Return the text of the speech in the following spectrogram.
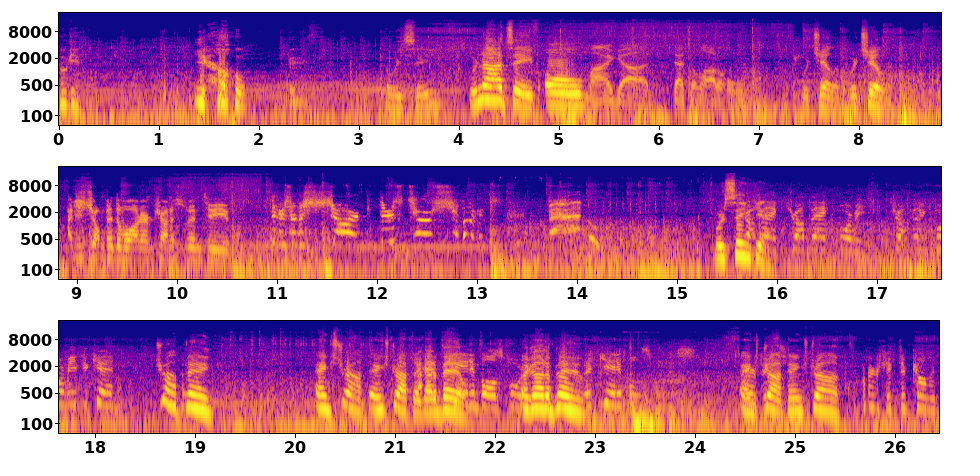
okay. Yo! Are we safe? We're not safe. Oh my god. That's a lot of holes. We're chilling, we're chilling. I just jumped in the water. I'm trying to swim to you. There's a shark. There's two sharks. No! We're Drop sinking. bank. Drop bank for me. Drop bank for me if you can. Drop bank. Anks dropped, Anks dropped. I got a have bail. Cannonballs for I got a bail. I have cannonballs for us. Anks dropped, Anks dropped. Perfect. I'm coming.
